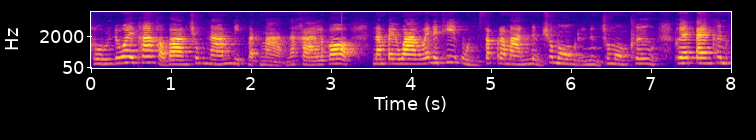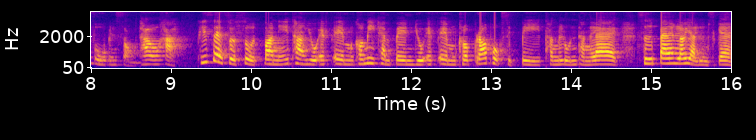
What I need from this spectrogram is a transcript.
คลุมด้วยผ้าขาวบางชุบน้ำบิดหมาดๆนะคะ แล้วก็นำไปวางไว้ในที่อุ่นสักประมาณ 1 ชั่วโมงหรือ 1 ชั่วโมงครึ่ง เพื่อให้แป้งขึ้นฟูเป็น 2 เท่าค่ะ พิเศษสุดๆ ตอนนี้ทาง UFM เขามีแคมเปญ UFM ครบรอบ 60 ปี ทั้งลุ้นทั้งแรก ซื้อแป้งแล้วอย่าลืมสแกน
